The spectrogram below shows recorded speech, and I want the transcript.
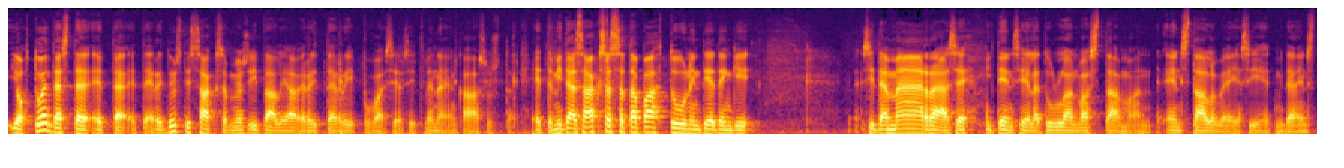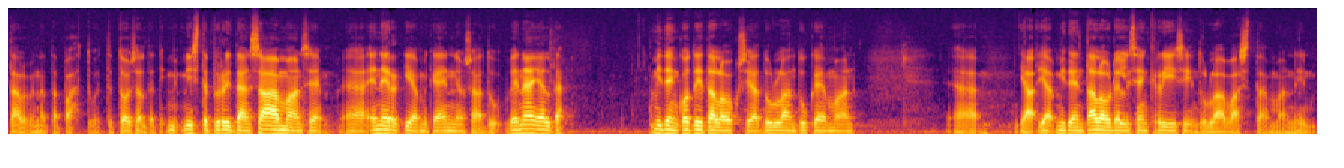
Johtuen tästä, että, että erityisesti Saksa, myös Italia on erittäin riippuvaisia siitä Venäjän kaasusta. Että mitä Saksassa tapahtuu, niin tietenkin sitä määrää se, miten siellä tullaan vastaamaan ensi talveen ja siihen, että mitä ensi talvena tapahtuu. Että toisaalta, että mistä pyritään saamaan se energia, mikä ennen on saatu Venäjältä, miten kotitalouksia tullaan tukemaan ja, ja miten taloudelliseen kriisiin tullaan vastaamaan, niin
